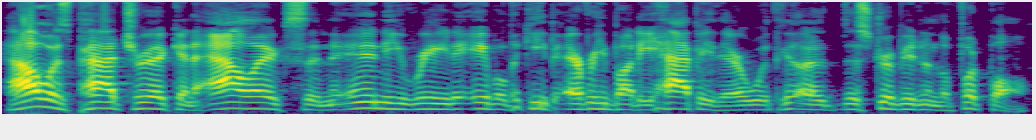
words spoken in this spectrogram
how is Patrick and Alex and Andy Reid able to keep everybody happy there with uh, distributing the football?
